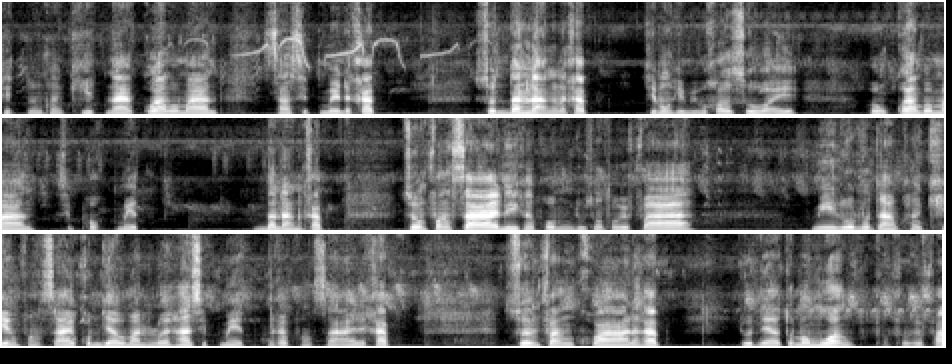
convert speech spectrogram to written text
ติดถนนคอนกรีตหน้ากว้างประมาณ 30 เมตรนะครับ ส่วนด้านหลังนะครับ ที่มองเห็นวิวภูเขาสวย ผมกว้างประมาณ 16 เมตร ด้านหลังครับ ส่วนฝั่งซ้ายนี่ครับผมอยู่ช่วงเสาไฟฟ้า มีรถรถน้ำข้างเคียงฝั่งซ้ายความยาวประมาณ 150 เมตรนะครับฝั่งซ้ายนะครับ ส่วนฝั่งขวานะครับจุดแนวต้นมะม่วงเสาไฟฟ้า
